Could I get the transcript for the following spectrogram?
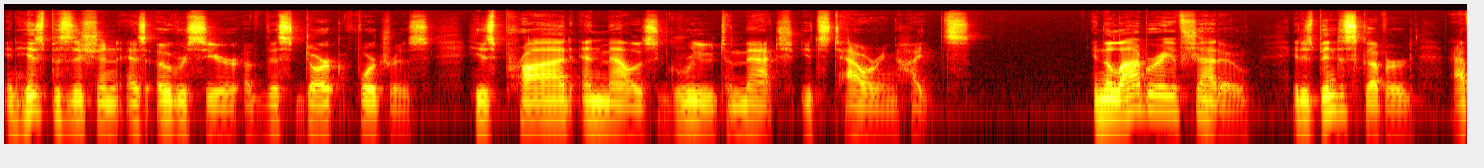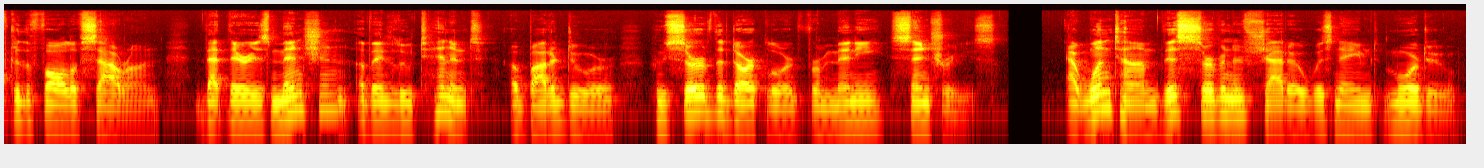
In his position as overseer of this dark fortress, his pride and malice grew to match its towering heights. In the Library of Shadow, it has been discovered, after the fall of Sauron, that there is mention of a lieutenant of Barad-dûr who served the Dark Lord for many centuries. At one time, this servant of shadow was named Mordu,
